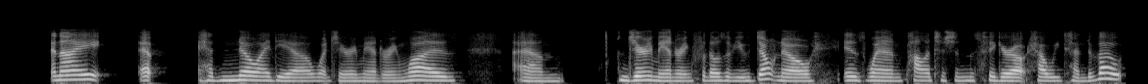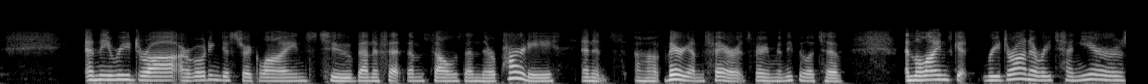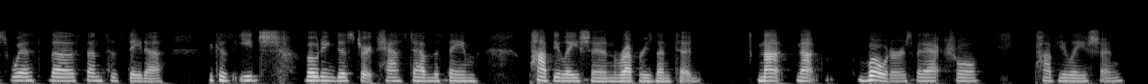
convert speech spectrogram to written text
and I uh, had no idea what gerrymandering was. Um, gerrymandering, for those of you who don't know, is when politicians figure out how we tend to vote and they redraw our voting district lines to benefit themselves and their party, and it's uh, very unfair. It's very manipulative. And the lines get redrawn every 10 years with the census data because each voting district has to have the same population represented. Not not voters, but actual population.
